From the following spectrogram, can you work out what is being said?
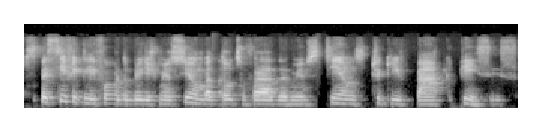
specifically for the British Museum, but also for other museums to give back pieces.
